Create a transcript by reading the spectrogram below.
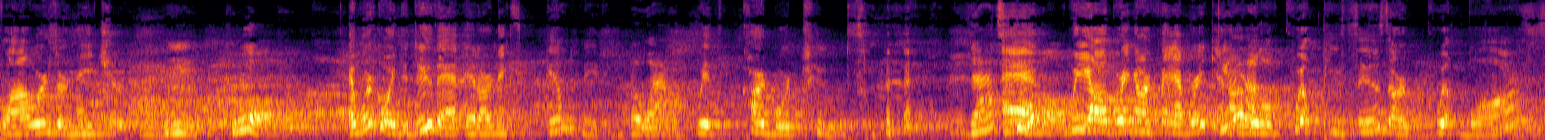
flowers or nature. cool. And we're going to do that at our next guild meeting Oh, wow. with cardboard tubes. That's And cool. we all bring our fabric and our little quilt pieces, our quilt blocks.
